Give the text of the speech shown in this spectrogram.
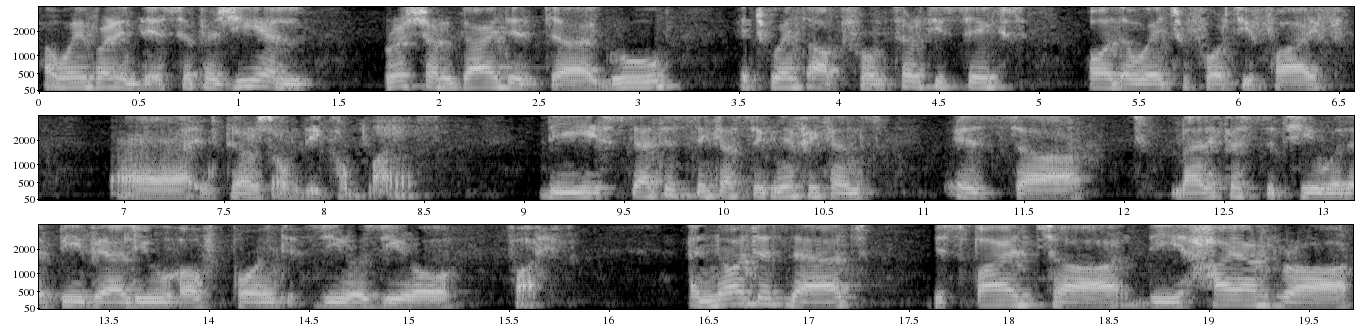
However, in the esophageal pressure-guided uh, group, it went up from 36 all the way to 45 uh, in terms of the compliance. The statistical significance is uh, manifested here with a p-value of 0.005. And notice that despite uh, the higher uh, uh,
